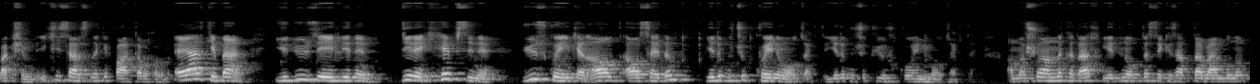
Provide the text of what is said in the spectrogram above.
Bak şimdi ikisi arasındaki farka bakalım. Eğer ki ben 750'nin direkt hepsini 100 coin al, alsaydım 7.5 coin'im olacaktı. 7.5 yuh coin'im olacaktı. Ama şu an ne kadar? 7.8 hatta ben bunu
